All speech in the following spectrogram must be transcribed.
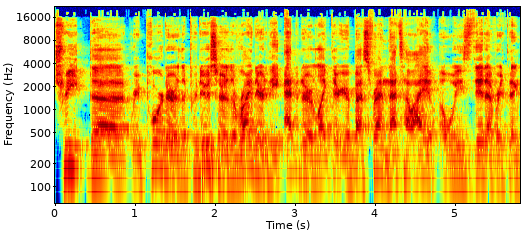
treat the reporter, the producer, the writer, the editor like they're your best friend. That's how I always did everything.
